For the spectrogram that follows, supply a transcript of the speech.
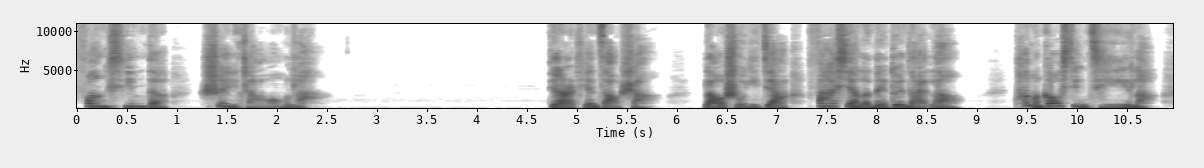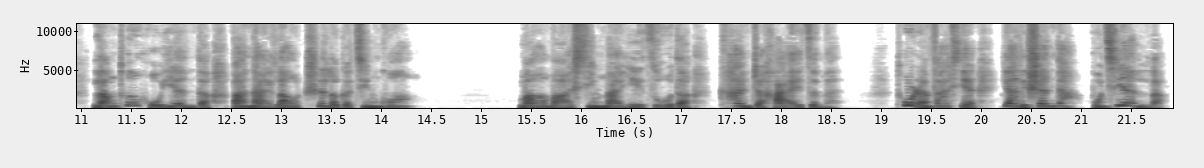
放心地睡着了。第二天早上，老鼠一家发现了那堆奶酪，他们高兴极了，狼吞虎咽的把奶酪吃了个精光。妈妈心满意足的看着孩子们，突然发现亚历山大不见了，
